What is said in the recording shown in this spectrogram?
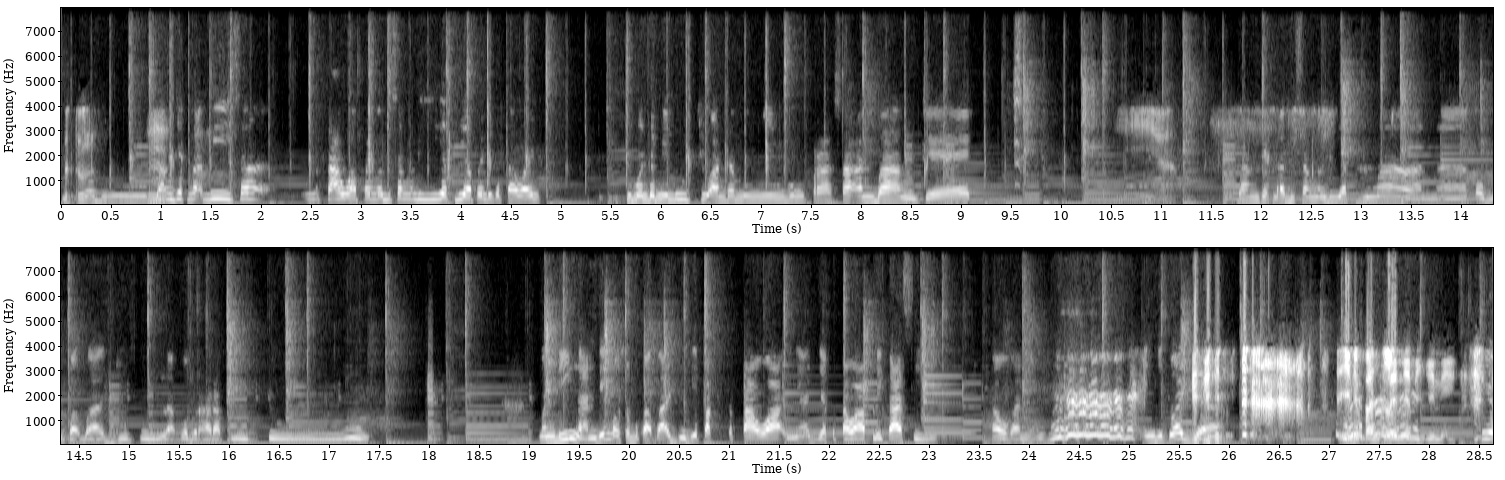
Betul. Aduh, Hmm. Bang Jack nggak bisa tahu apa yang nggak bisa ngelihat dia apa yang diketawain. Cuma demi lucu Anda menyinggung perasaan Bang Jack. Iya. Bang Jack nggak bisa ngelihat gimana kau buka baju pula kau berharap lucu. Mendingan dia nggak usah buka baju, dia pakai ketawanya aja, ketawa aplikasi. Tahu kan yang yang gitu aja. ini punchline-nya di sini. Iya,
